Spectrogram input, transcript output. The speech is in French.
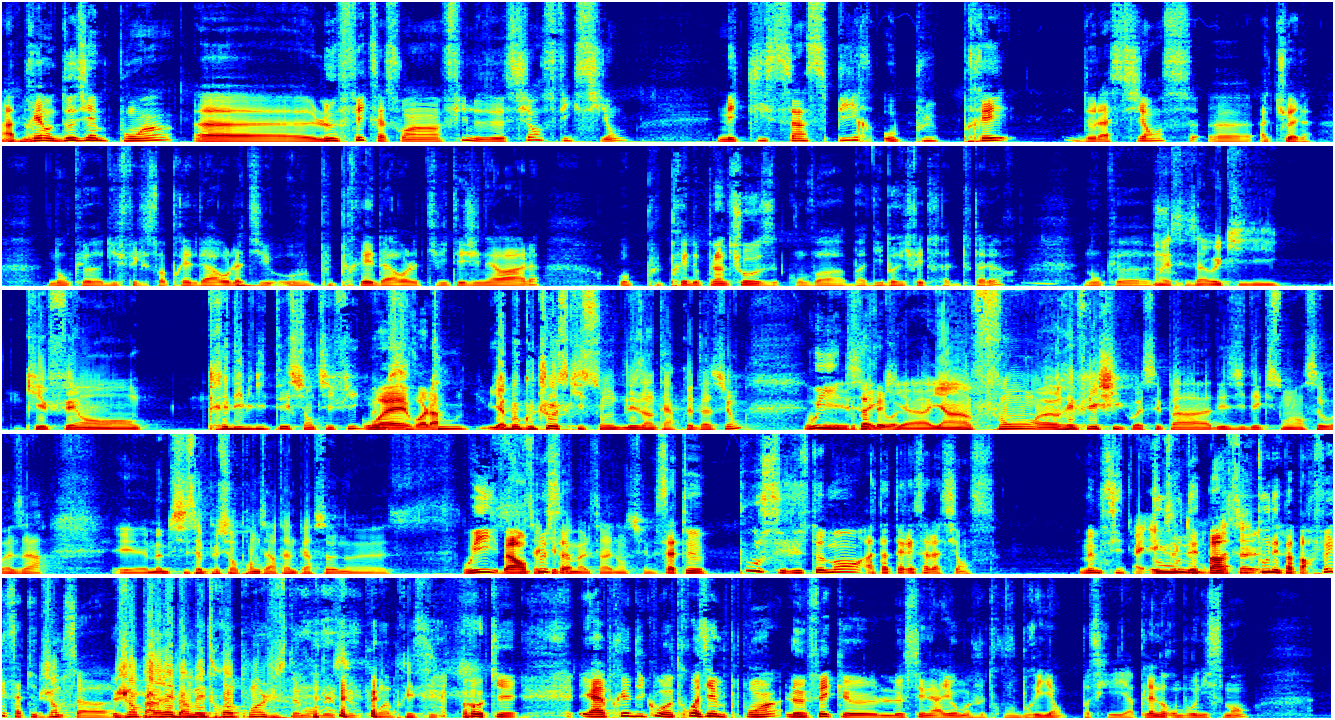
Après, en deuxième point, le fait que ça soit un film de science-fiction, mais qui s'inspire au plus près de la science euh, actuelle. Donc euh, du fait que ce soit près de la au plus près de la relativité générale, au plus près de plein de choses qu'on va bah, débriefer tout à, tout à l'heure. Donc euh, je- Ouais, c'est ça, ouais, qui, qui est fait en crédibilité scientifique. Ouais, si voilà. tout- Il y a beaucoup de choses qui sont des interprétations. oui, tout à fait. qu'il y, a- il y a un fond réfléchi, quoi. C'est pas des idées qui sont lancées au hasard. Et même si ça peut surprendre certaines personnes, Oui, bah en ça plus ça, pas mal, ça ça te pousse justement à t'intéresser à la science. Même si Ah, tout n'est pas Bah, ça- tout n'est pas parfait, ça te pousse à J'en parlerai dans mes trois points justement de ce point précis. Ok. Et après, du coup, en troisième point, le fait que le scénario, moi, je le trouve brillant parce qu'il y a plein de rebondissements.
